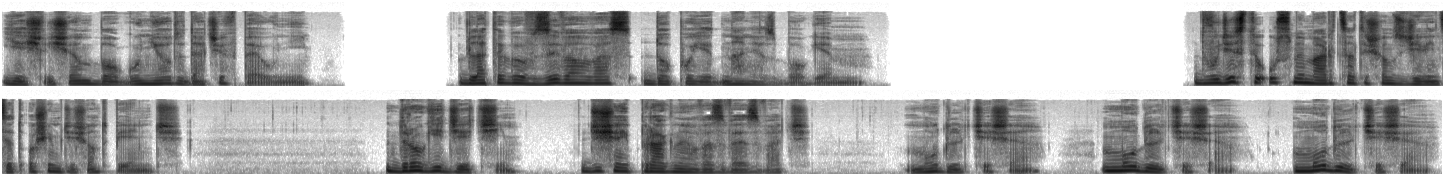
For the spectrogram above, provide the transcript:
jeśli się Bogu nie oddacie w pełni. Dlatego wzywam was do pojednania z Bogiem. 28 marca 1985 Drogie dzieci, dzisiaj pragnę was wezwać. Módlcie się, módlcie się, módlcie się.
